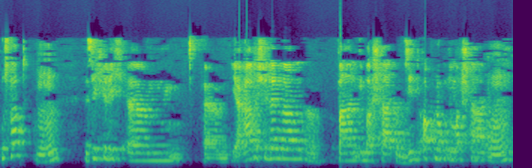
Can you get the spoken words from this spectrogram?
Russland. Mhm. Sicherlich ähm, ähm, die arabischen Länder waren immer stark und sind auch noch immer stark. Mhm.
